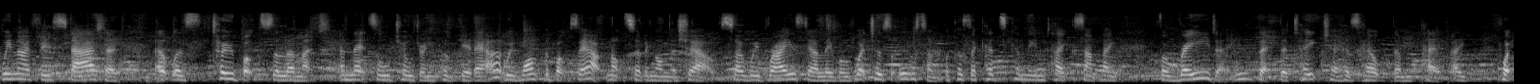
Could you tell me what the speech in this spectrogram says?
When I first started, it was two books the limit, and that's all children could get out. We want the books out, not sitting on the shelves. So we've raised our level, which is awesome because the kids can then take something for reading that the teacher has helped them pick, a quick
